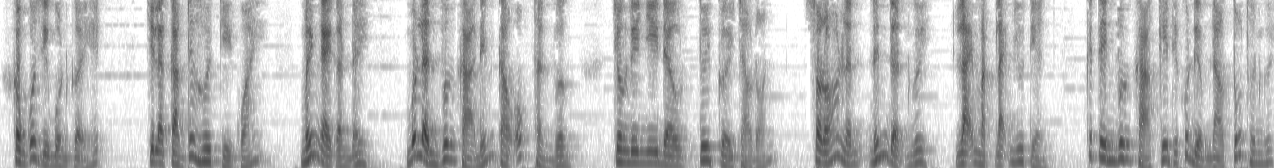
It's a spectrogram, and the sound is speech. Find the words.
Không có gì buồn cười hết, Chỉ là cảm thấy hơi kỳ quái. Mấy ngày gần đây, Mỗi lần Vương Khả đến cao ốc thần Vương, Trường Đi Nhi đều tươi cười chào đón. Sau đó lần đến đợt ngươi, Lại mặt lạnh như tiền. Cái tên Vương Khả kia thì có điểm nào tốt hơn ngươi?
